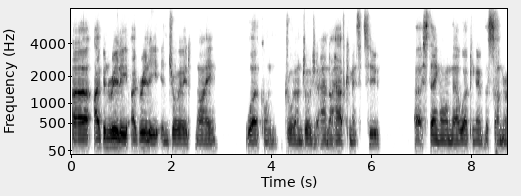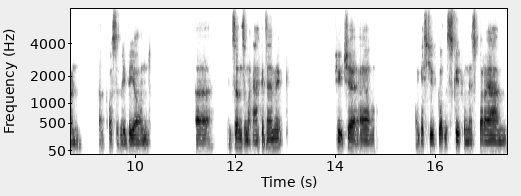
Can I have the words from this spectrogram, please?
Uh, I've been really I've really enjoyed my work on Drawdown Georgia, and I have committed to uh, staying on there, working over the summer and uh, possibly beyond. Uh, in terms of my academic future, uh, I guess you've got the scoop on this, but I am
